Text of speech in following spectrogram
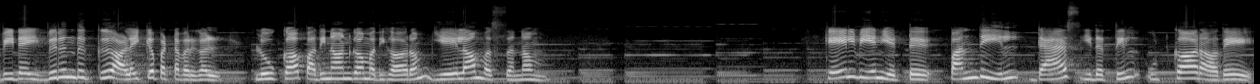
விடை விருந்துக்கு அழைக்கப்பட்டவர்கள். லூக்கா பதினான்காம் அதிகாரம் ஏழாம் வசனம். கேள்வி எண் எட்டு. பந்தியில் டேஸ் இடத்தில் உட்காராதே.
